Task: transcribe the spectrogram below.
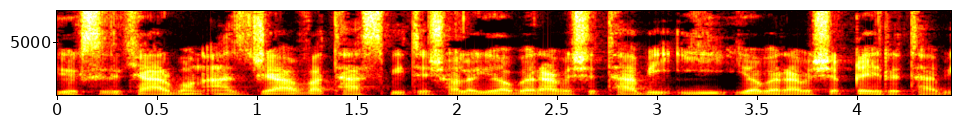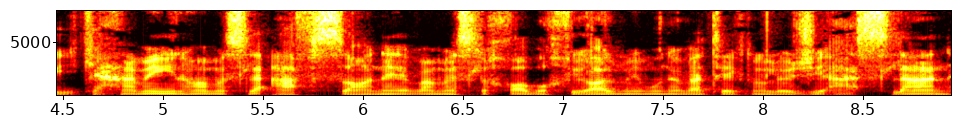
دیوکسید کربن از جو و تثبیتش حالا یا به روش طبیعی یا به روش غیر طبیعی که همه اینها مثل افسانه و مثل خواب و خیال میمونه و تکنولوژی اصلا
